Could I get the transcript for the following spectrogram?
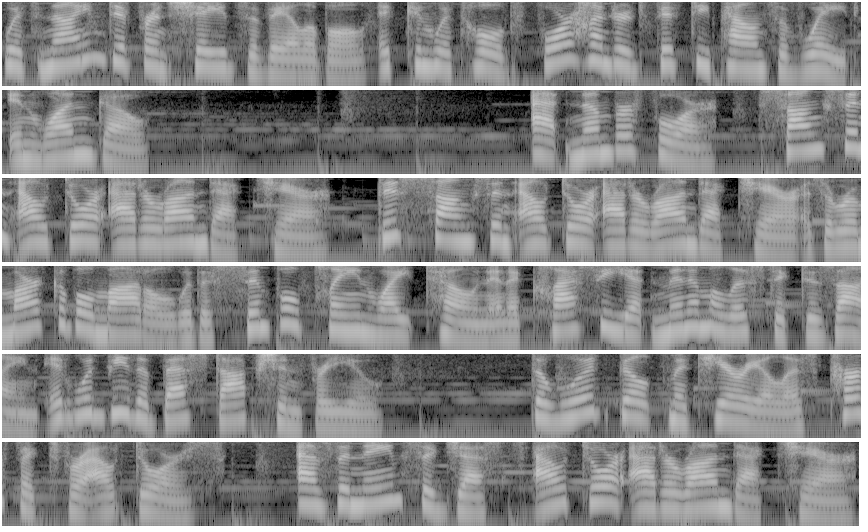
With 9 different shades available it can withhold 450 pounds of weight in one go. At number 4, Songsen Outdoor Adirondack Chair. This Songsen Outdoor Adirondack Chair is a remarkable model with a simple plain white tone and a classy yet minimalistic design it would be the best option for you. The wood-built material is perfect for outdoors. As the name suggests outdoor Adirondack chair.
